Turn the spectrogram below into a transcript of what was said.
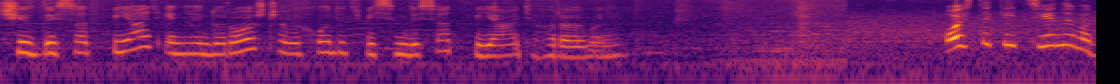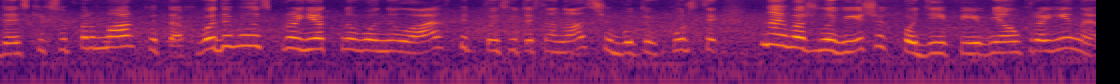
65 і найдорожче виходить 85 гривень. Ось такі ціни в одеських супермаркетах. Ви дивились проєкт Новини Лайф. Підписуйтесь на нас, щоб бути в курсі найважливіших подій півдня України.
